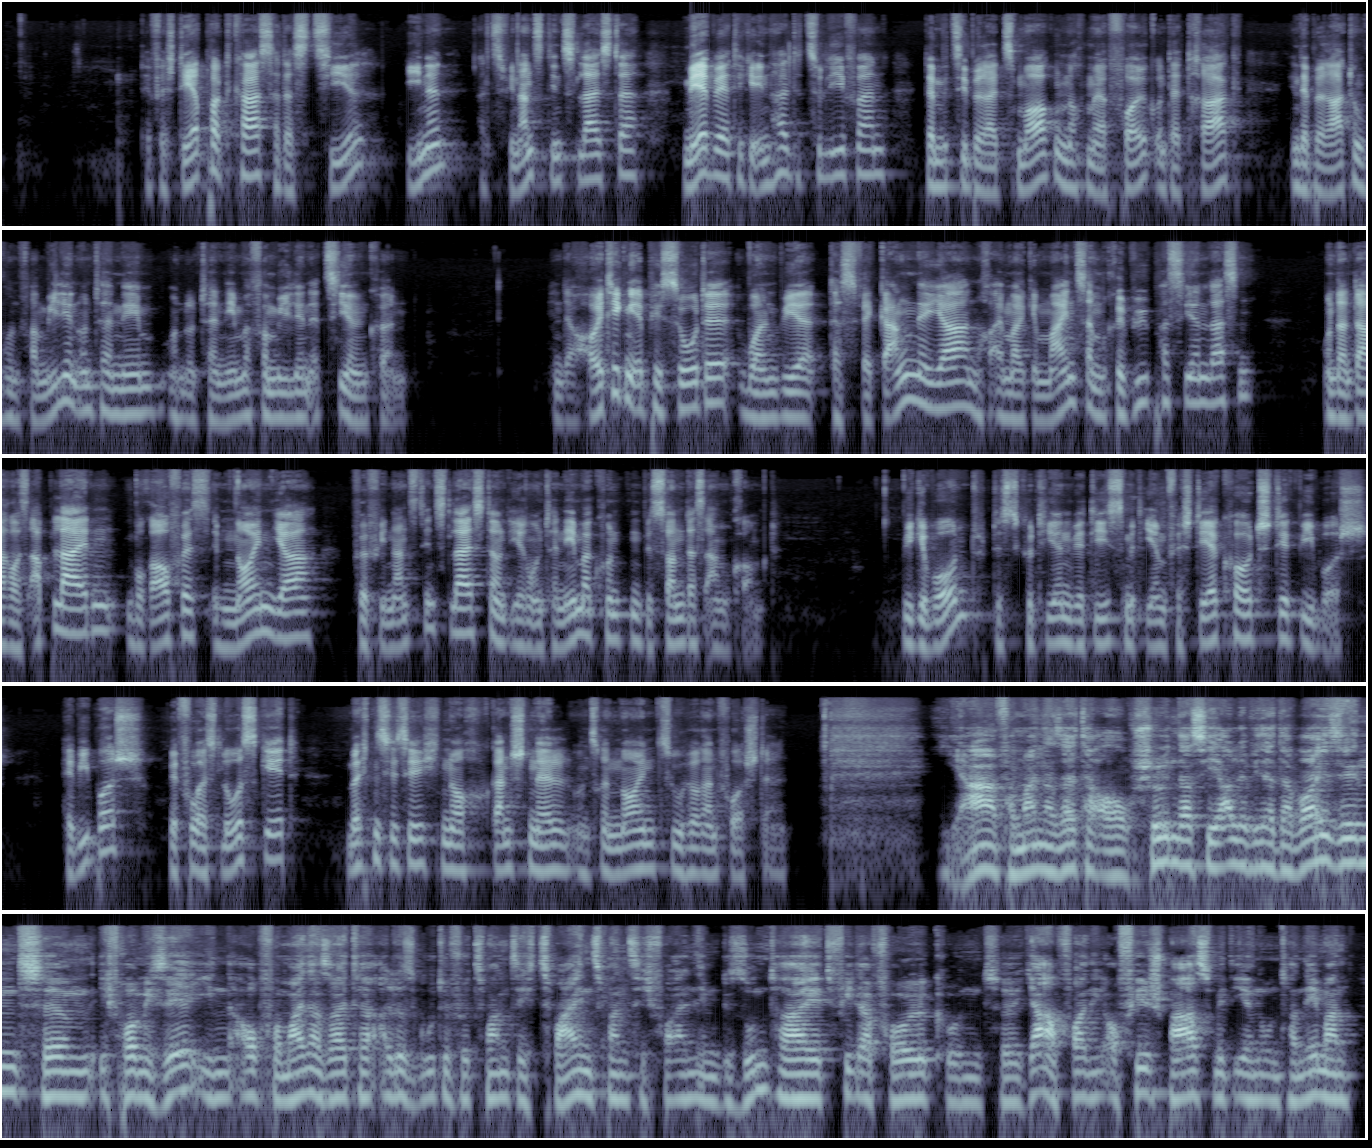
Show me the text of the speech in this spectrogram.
Der Versteher-Podcast hat das Ziel, Ihnen als Finanzdienstleister mehrwertige Inhalte zu liefern, damit Sie bereits morgen noch mehr Erfolg und Ertrag in der Beratung von Familienunternehmen und Unternehmerfamilien erzielen können. In der heutigen Episode wollen wir das vergangene Jahr noch einmal gemeinsam Revue passieren lassen und dann daraus ableiten, worauf es im neuen Jahr für Finanzdienstleister und ihre Unternehmerkunden besonders ankommt. Wie gewohnt diskutieren wir dies mit Ihrem Verstehercoach Dirk Wiebusch. Herr Wiebusch, bevor es losgeht, möchten Sie sich noch ganz schnell unseren neuen Zuhörern vorstellen? Ja, von meiner Seite auch. Schön, dass Sie alle wieder dabei sind. Ähm, ich freue mich sehr. Ihnen auch von meiner Seite alles Gute für 2022, vor allem in Gesundheit, viel Erfolg und äh, ja, vor allen Dingen auch viel Spaß mit Ihren Unternehmern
